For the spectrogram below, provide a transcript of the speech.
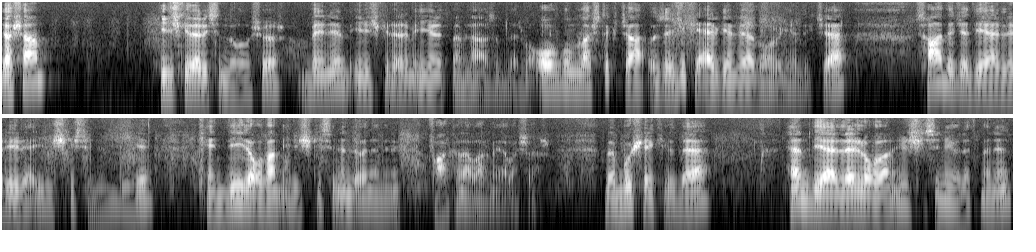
yaşam ilişkiler içinde oluşur. Benim ilişkilerimi iyi yönetmem lazımdır. Ve olgunlaştıkça, özellikle ergenliğe doğru geldikçe sadece diğerleriyle ilişkisinin değil, kendiyle olan ilişkisinin de öneminin farkına varmaya başlar. Ve bu şekilde hem diğerleriyle olan ilişkisini yönetmenin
